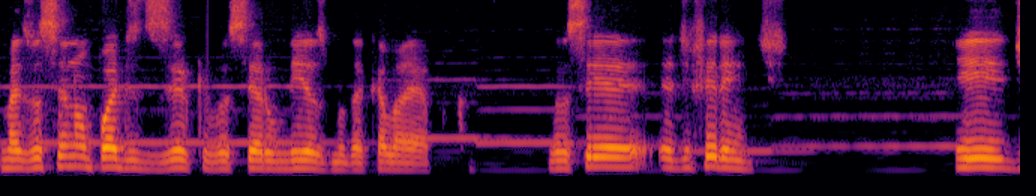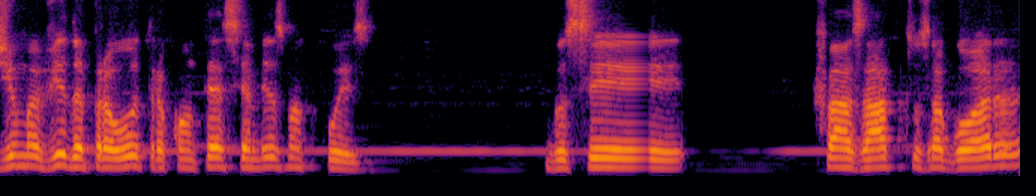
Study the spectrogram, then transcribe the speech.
mas você não pode dizer que você era o mesmo daquela época. Você é diferente. E de uma vida para outra acontece a mesma coisa. Você faz atos agora,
